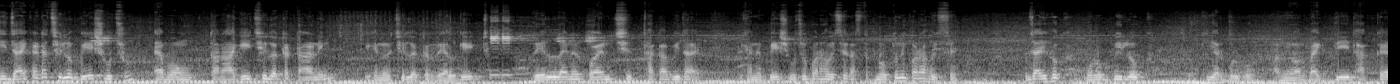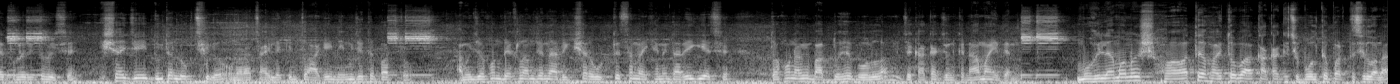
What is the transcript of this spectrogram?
এই জায়গাটা ছিল বেশ উঁচু এবং তার আগেই ছিল একটা টার্নিং এখানে ছিল একটা রেল গেট রেল লাইনের পয়েন্ট থাকা বিধায় এখানে বেশ উঁচু করা হয়েছে রাস্তাটা নতুনই করা হয়েছে। যাই হোক, মুরব্বী লোক, কি আর বলব? আমি আমার বাইক দিয়ে ধাক্কায় তুলে দিতে হয়েছে রিক্সায় যেই দুইটা লোক ছিল, ওনারা চাইলে কিন্তু আগেই নেমে যেতে পারতো। আমি যখন দেখলাম যে না, রিক্সার উঠতেছে না, এখানে দাঁড়িয়ে গিয়েছে, তখন আমি বাধ্য হয়ে বললাম যে, কাকা, একজনকে নামাই দেন। মহিলা মানুষ হওয়াতে হয়তো বা কাকা কিছু বলতে পারতেছিল না।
